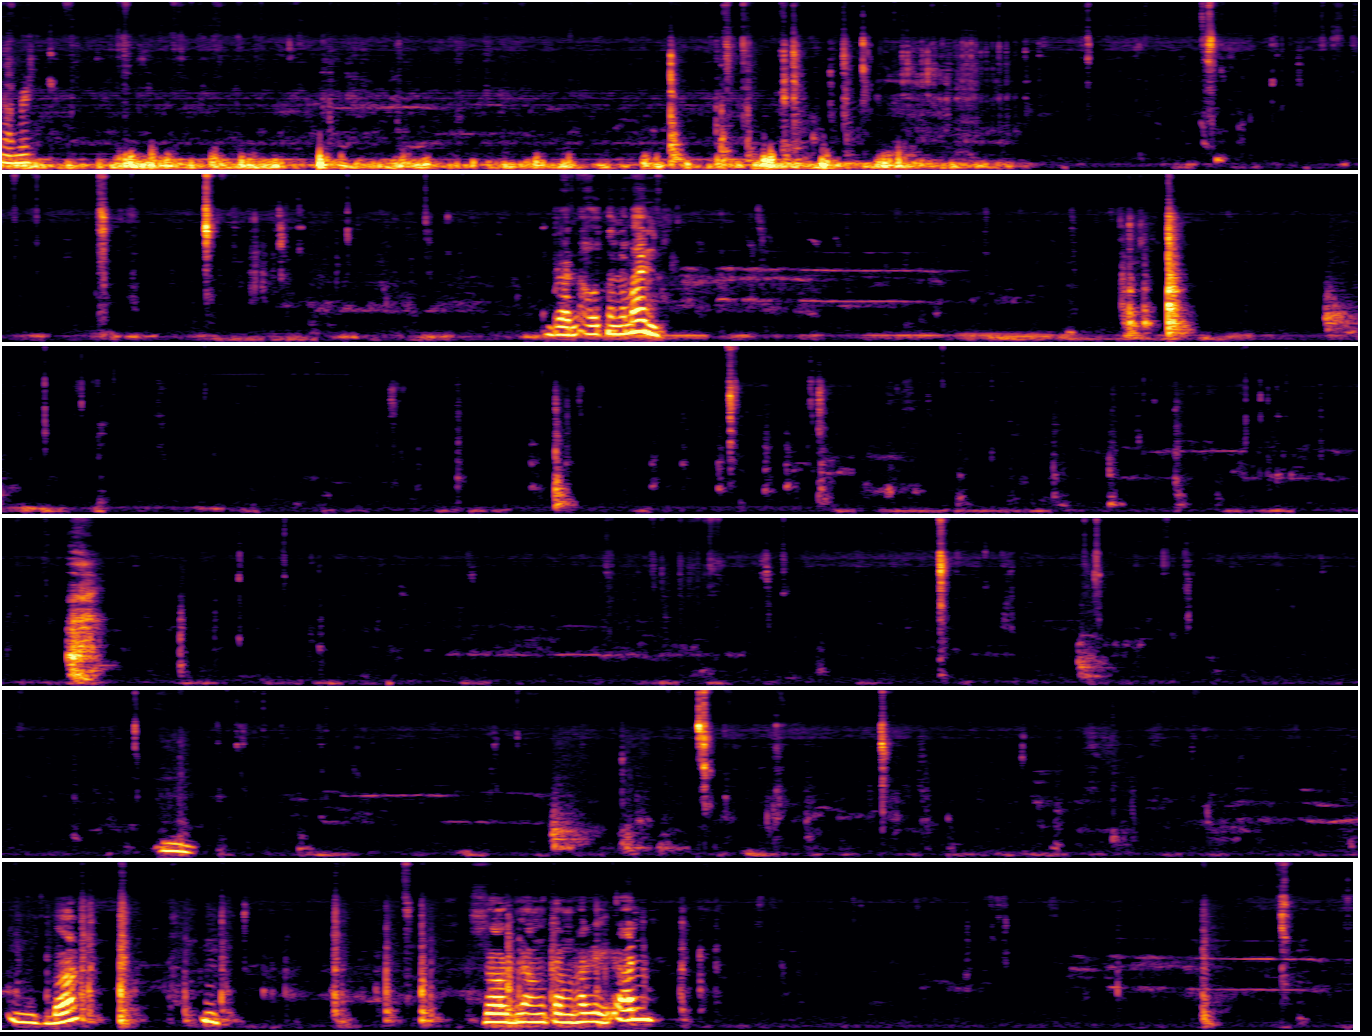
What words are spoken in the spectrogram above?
Lamig. Brown out na naman. Mm. Mm, Ba? Mm. Solve na ang tanghalian.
